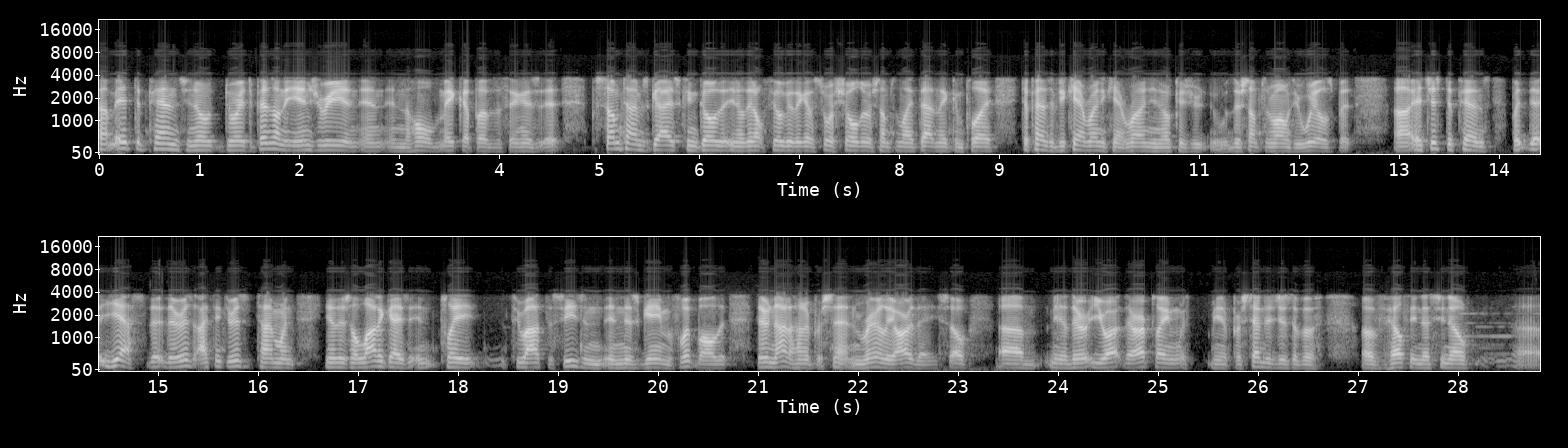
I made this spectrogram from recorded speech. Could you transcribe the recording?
Um, it depends, you know, Dori. It depends on the injury and, and, and the whole makeup of the thing. Is it, sometimes guys can go that you know they don't feel good, they got a sore shoulder or something like that, and they can play. Depends if you can't run, you can't run, you know, because there's something wrong with your wheels. But uh, it just depends. But uh, yes, there, there is. I think there is a time when you know there's a lot of guys in play throughout the season in this game of football that they're not 100%, and rarely are they. So um, you know there you are there are playing with you know percentages of a of healthiness. You know uh,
